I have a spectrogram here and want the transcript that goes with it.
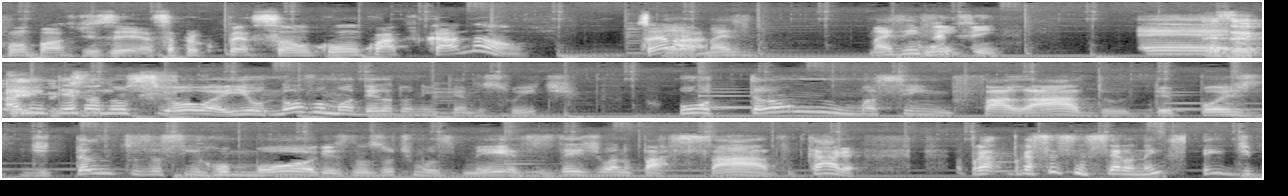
Como posso dizer? Essa preocupação com o 4K, não. Sei É, lá. mas, mas enfim, Enfim. É, Mas ok, a Nintendo continua. anunciou aí o novo modelo do Nintendo Switch. O tão assim falado depois de tantos assim rumores nos últimos meses, desde o ano passado. Cara, pra, pra ser sincero, eu nem sei de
